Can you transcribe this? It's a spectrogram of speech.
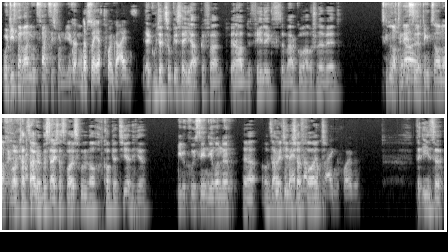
Und diesmal waren nur 20 von mir, Da, glaub das war erst Folge 1. Ja gut, der Zug ist ja eh abgefahren. Wir haben den Felix, den Marco, haben wir schon erwähnt. Es gibt noch den Ja. Esse, den gibt's auch noch. Ich wollte gerade sagen, wir müssen eigentlich das Voice-Rule noch komplettieren hier. Liebe Grüße in die Runde. Ja, unser argentinischer Freund, Noch eine eigene Folge. der Ise.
